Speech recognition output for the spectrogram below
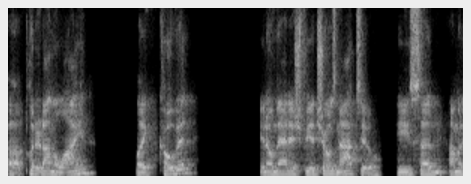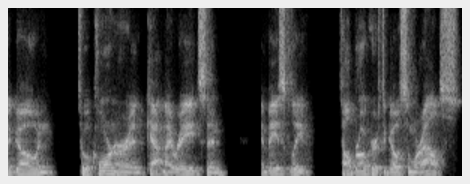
uh, put it on the line, like COVID you know, Mat Ishbia chose not to. He said, I'm going to go and to a corner and cap my rates and and basically tell brokers to go somewhere else.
